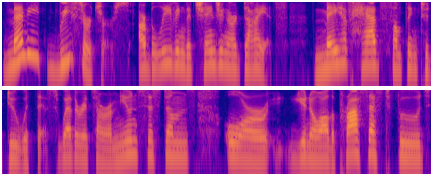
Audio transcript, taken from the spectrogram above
many researchers are believing that changing our diets may have had something to do with this, whether it's our immune systems or, you know, all the processed foods.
